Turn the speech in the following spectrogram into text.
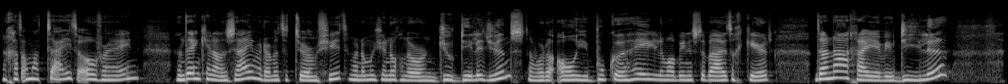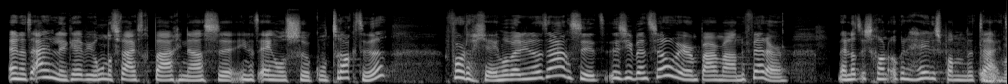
Dan gaat allemaal tijd overheen. Dan denk je, nou, dan zijn we er met de term sheet. Maar dan moet je nog door een due diligence. Dan worden al je boeken helemaal binnenstebuiten gekeerd. Daarna ga je weer dealen. En uiteindelijk heb je 150 pagina's in het Engels contracten. Voordat je eenmaal bij die notaris zit. Dus je bent zo weer een paar maanden verder. En dat is gewoon ook een hele spannende tijd.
